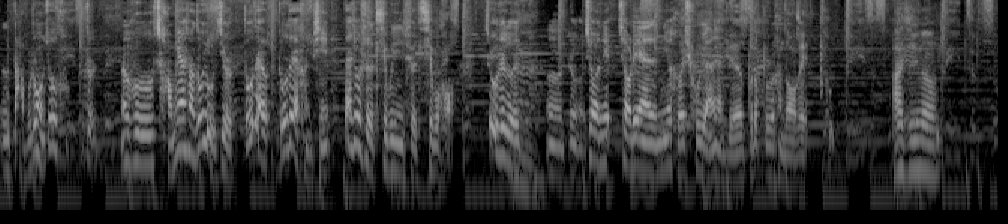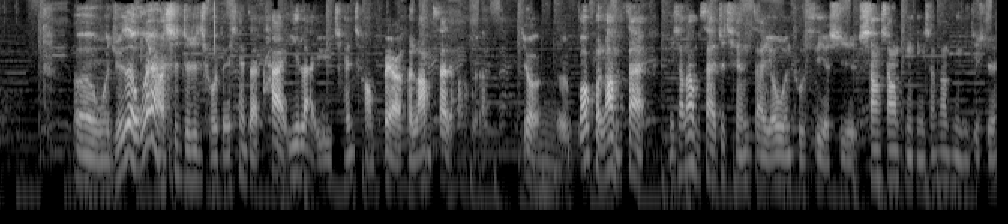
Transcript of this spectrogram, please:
嗯打不中，就这然后场面上都有劲儿，都在都在很拼，但就是踢不进去，踢不好。就这个嗯，整个教练教练捏合球员感觉不不是很到位。阿基呢？呃，我觉得威尔士这支球队现在太依赖于前场贝尔和拉姆塞的发挥了，就呃包括拉姆塞，你像拉姆塞之前在尤文图斯也是伤伤停停，伤伤停停，其实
